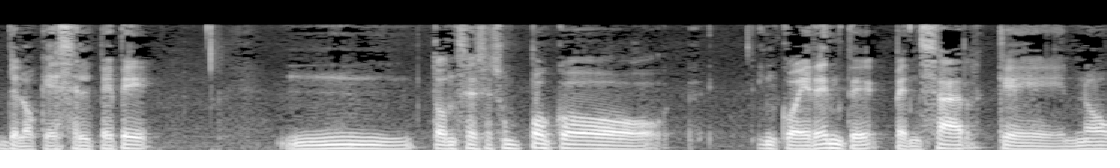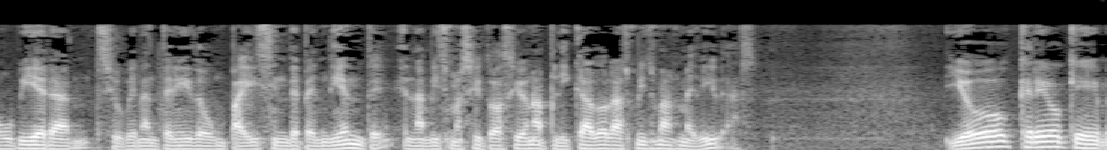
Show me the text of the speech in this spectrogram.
de lo que es el PP. Mm, entonces es un poco incoherente pensar que no hubieran, si hubieran tenido un país independiente en la misma situación, aplicado las mismas medidas. Yo creo que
